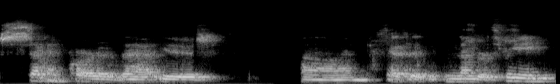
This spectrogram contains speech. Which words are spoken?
second part of that is, um, at the number three,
